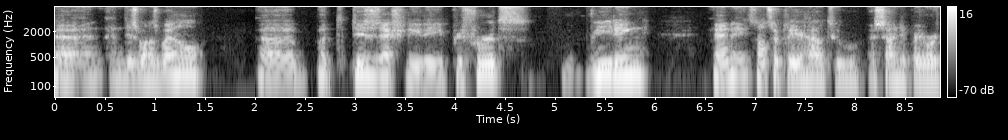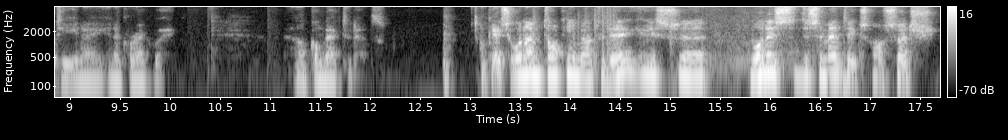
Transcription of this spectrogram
uh, and, and this one as well. Uh, but this is actually the preferred reading and it's not so clear how to assign the priority in a, in a correct way. I'll come back to that. Okay, so what I'm talking about today is uh, what is the semantics of such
